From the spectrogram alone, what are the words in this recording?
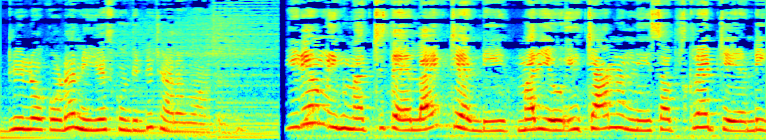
ఇడ్లీలో కూడా నెయ్యి వేసుకొని తింటే చాలా బాగుంటుంది. వీడియో మీకు నచ్చితే లైక్ చేయండి మరియు ఈ ఛానల్ని సబ్స్క్రైబ్ చేయండి.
